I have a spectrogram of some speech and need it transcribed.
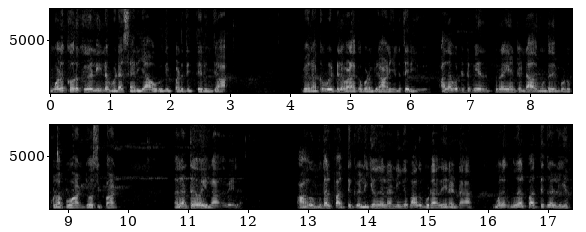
உங்களுக்கு ஒரு கேள்வியில விட சரியா உறுதிப்படுத்தி தெரிஞ்சா எனக்கு வீட்டுல வளர்க்கப்படும் பிராணின்னு தெரியுது. அதை விட்டுட்டு போய் பிறகு என் ரெண்டாவது மூன்றாவது போட்டு குழப்புவான் யோசிப்பான்? அதெல்லாம் தேவையில்லாத வேலை. ஆக முதல் பத்து இதெல்லாம் நீங்க பார்க்கக்கூடாது ஏனென்றா உங்களுக்கு முதல் பத்து கேள்வியும்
